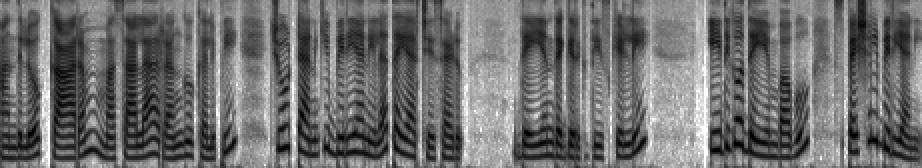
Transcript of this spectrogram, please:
అందులో కారం మసాలా రంగు కలిపి చూడ్డానికి బిర్యానీలా తయారు చేశాడు. దెయ్యం దగ్గరికి తీసుకెళ్ళి ఇదిగో దెయ్యం బాబు స్పెషల్ బిర్యానీ.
